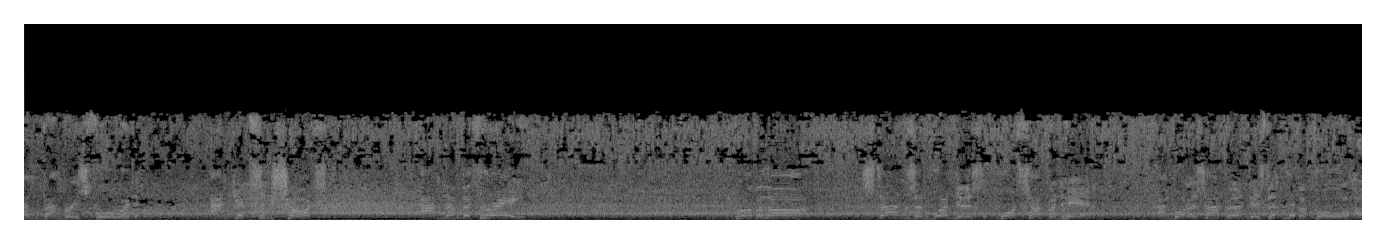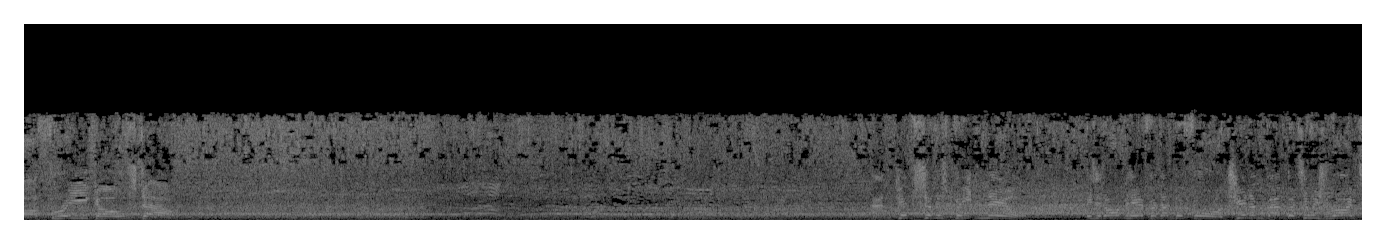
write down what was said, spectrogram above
And Bamber is forward, Gibson shot, and number three. Grobbelaar stands and wonders what's happened here. And what has happened is that Liverpool are three goals down. And Gibson has beaten Neal. Is it on here for number four? Gynn and Bamber to his right.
